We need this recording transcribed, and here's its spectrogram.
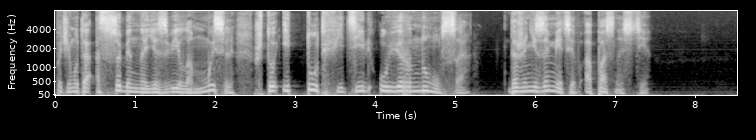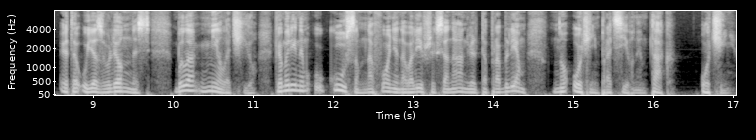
почему-то особенно язвила мысль, что и тут фитиль увернулся, даже не заметив опасности. Эта уязвленность была мелочью, комариным укусом на фоне навалившихся на Анвельта проблем, но очень противным. Так, очень.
